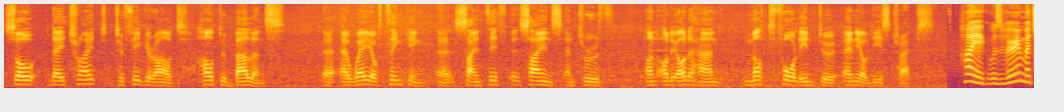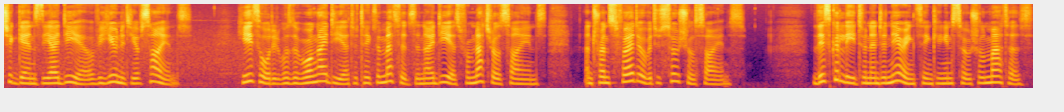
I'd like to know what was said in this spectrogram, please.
So they tried to figure out how to balance uh, a way of thinking uh, science and truth, and on the other hand, not fall into any of these traps. Hayek was very much against the idea of a unity of science. He thought it was the wrong idea to take the methods and ideas from natural science and transfer it over to social science. This could lead to an engineering thinking in social matters,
